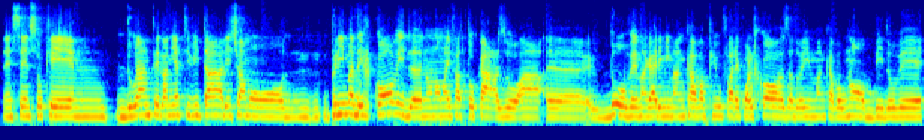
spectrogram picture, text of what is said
nel senso che mh, durante la mia attività, diciamo, mh, prima del Covid non ho mai fatto caso a eh, dove magari mi mancava più fare qualcosa, dove mi mancava un hobby, dove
